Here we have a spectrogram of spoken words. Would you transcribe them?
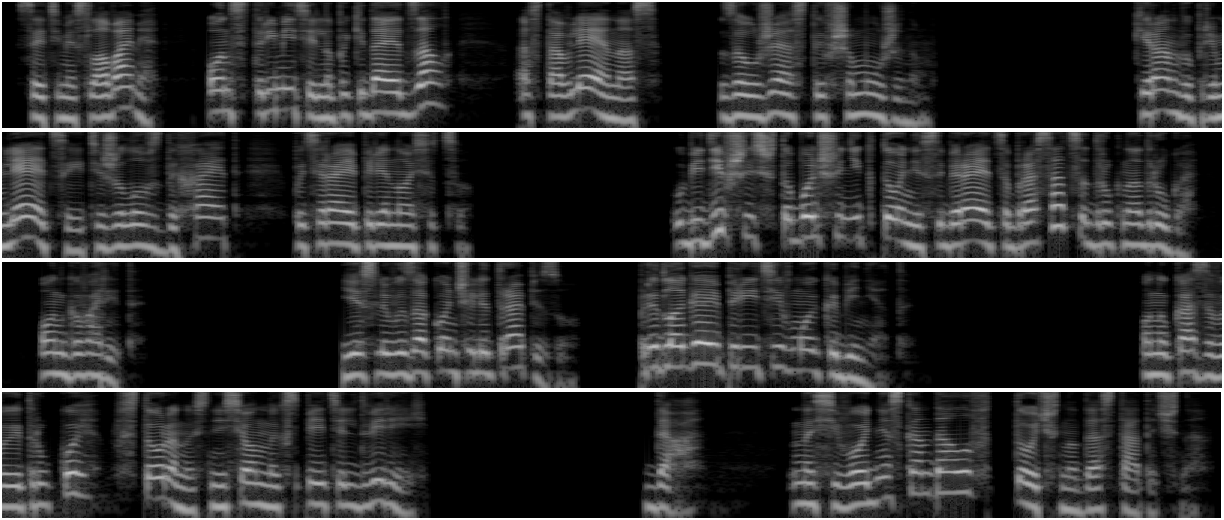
С этими словами он стремительно покидает зал, оставляя нас за уже остывшим ужином. Киран выпрямляется и тяжело вздыхает, потирая переносицу. Убедившись, что больше никто не собирается бросаться друг на друга, он говорит. «Если вы закончили трапезу, предлагаю перейти в мой кабинет». Он указывает рукой в сторону снесенных с петель дверей. «Да, на сегодня скандалов точно достаточно».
